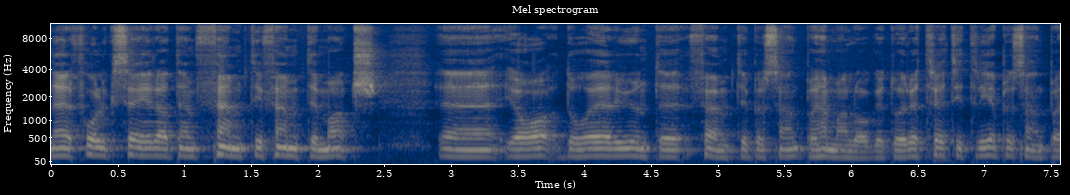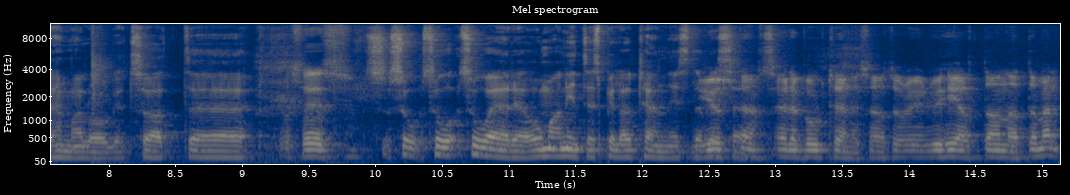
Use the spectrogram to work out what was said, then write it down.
när folk säger att en 50-50 match. Eh, ja, då är det ju inte 50% på hemmalaget. Då är det 33% på hemmalaget. Så att... Eh, så, så, så, är det om man inte spelar tennis. Det Just det, eller bordtennis. Är det ju helt annat. Men,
